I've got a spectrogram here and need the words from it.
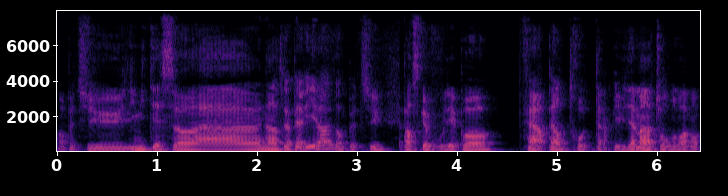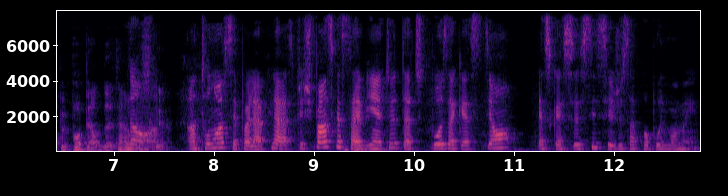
on peut-tu limiter ça à une entre-période? On peut-tu, parce que vous voulez pas faire perdre trop de temps. Puis évidemment, en tournoi, on peut pas perdre de temps Non, parce que... en tournoi, c'est pas la place. Puis je pense que ça vient tout à tu te poses la question, est-ce que ceci, c'est juste à propos de moi-même?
